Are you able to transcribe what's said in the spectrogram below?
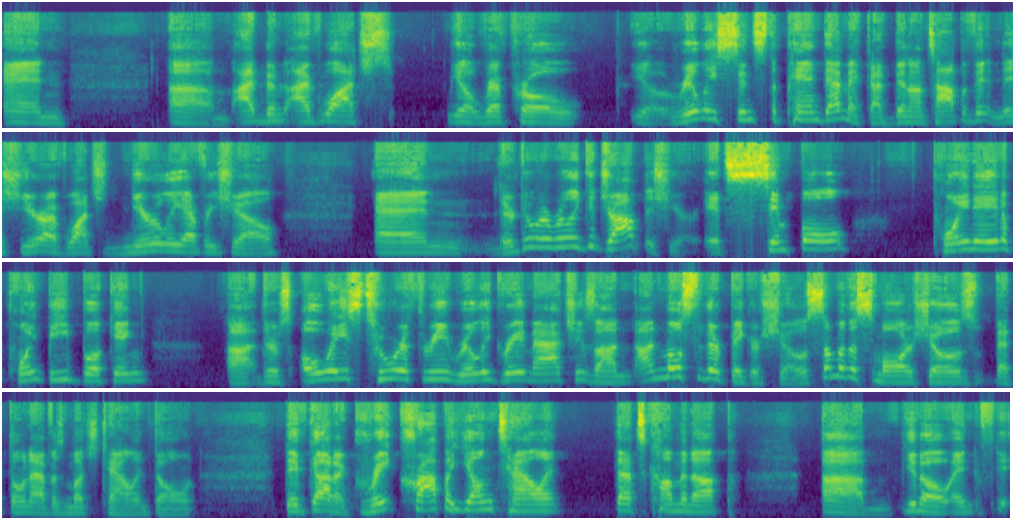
And um, I've been I've watched you know Rev Pro you know really since the pandemic. I've been on top of it, and this year I've watched nearly every show, and they're doing a really good job this year. It's simple, point A to point B booking. Uh, there's always two or three really great matches on on most of their bigger shows. Some of the smaller shows that don't have as much talent don't. They've got a great crop of young talent that's coming up. Um, you know, and f-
